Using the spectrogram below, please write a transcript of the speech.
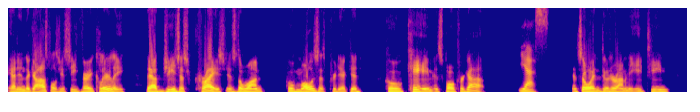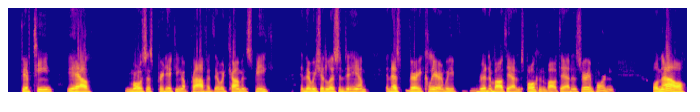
and in the gospels, you see very clearly that Jesus Christ is the one who Moses predicted who came and spoke for God. Yes. And so in Deuteronomy 18, 15, you have Moses predicting a prophet that would come and speak and that we should listen to him. And that's very clear. And we've written about that and spoken about that. And it's very important. Well, now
